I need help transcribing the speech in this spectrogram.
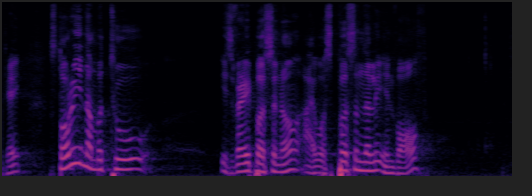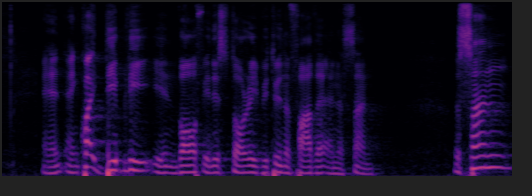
Okay, Story number two is very personal. I was personally involved and, and quite deeply involved in this story between the father and the son. The son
